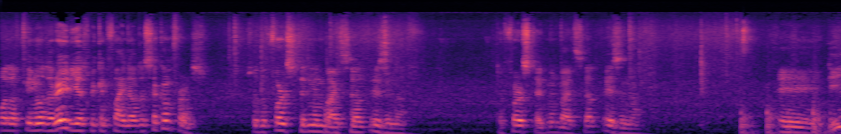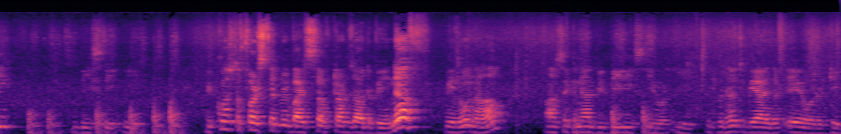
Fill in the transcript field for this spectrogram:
Well, if we know the radius, we can find out the circumference. So the first statement by itself is enough. The first statement by itself is enough. A, D, B, C, E. Because the first statement by itself turns out to be enough, we know now answer cannot be B, C, or E. It would have to be either A or D.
